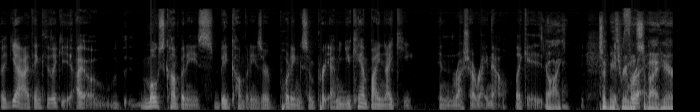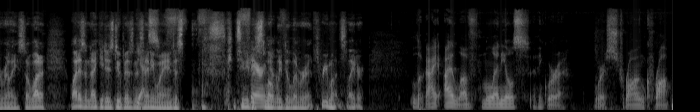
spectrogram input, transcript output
Uh, yeah, I think like I, most companies, big companies, are putting some pretty. I mean, you can't buy Nike in Russia right now. Like, it, Oh, I it took me three For- months to buy it here, really. So why, why doesn't Nike just do business Yes. anyway and just continue to slowly enough. deliver it three months later? Look, I I love millennials. I think we're a we're a strong crop,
